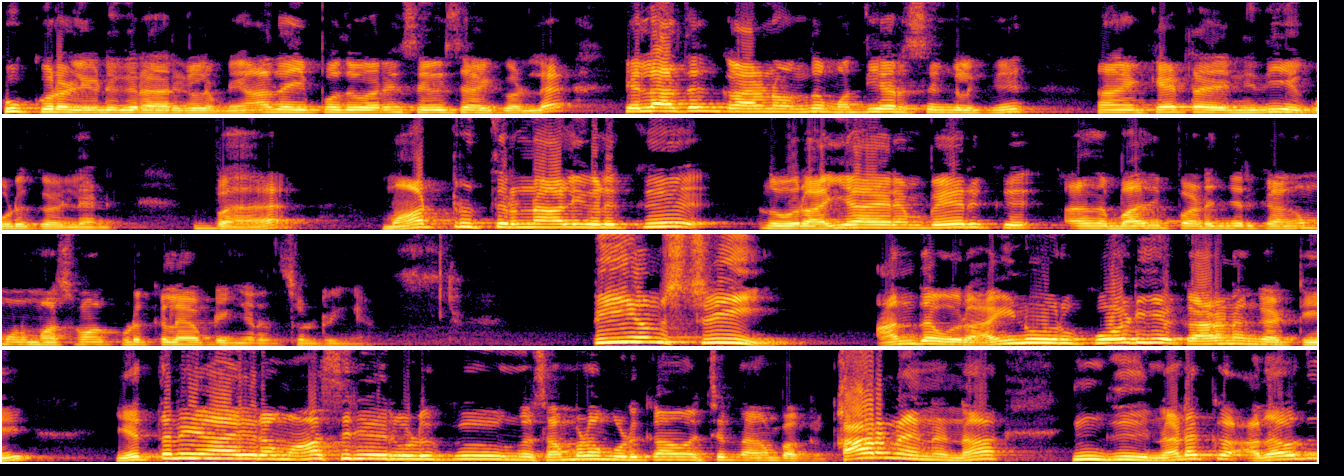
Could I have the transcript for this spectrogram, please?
கூக்குரல் இடுகிறார்கள் அப்படின்னு. அதை இப்போது வரையும் செவிசாய்க்கொள்ள எல்லாத்துக்கும் காரணம் வந்து மத்திய அரசுங்களுக்கு நாங்கள் கேட்ட நிதியை கொடுக்கவில்லைன்னு. இப்போ மாற்றுத்திறனாளிகளுக்கு இந்த ஒரு ஐயாயிரம் பேருக்கு அந்த பாதிப்பு அடைஞ்சிருக்காங்க. மூணு மாதமாக கொடுக்கல அப்படிங்கிறத சொல்கிறீங்க பிஎம் ஸ்ரீ அந்த ஒரு ஐநூறு கோடியை காரணம் காட்டி எத்தனை ஆயிரம் ஆசிரியர்களுக்கு இவங்க சம்பளம் கொடுக்காம வச்சுருந்தாங்கன்னு பார்க்க காரணம் என்னென்னா இங்கு நடக்க அதாவது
